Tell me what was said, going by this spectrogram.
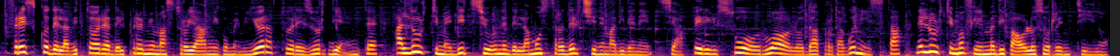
fresco della vittoria del premio Mastroianni come miglior attore esordiente all'ultima edizione della Mostra del Cinema di Venezia, per il suo ruolo da protagonista nell'ultimo film di Paolo Sorrentino.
